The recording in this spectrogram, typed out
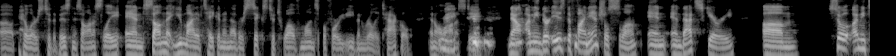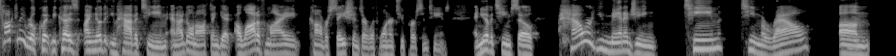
uh, pillars to the business, honestly, and some that you might have taken another six to twelve months before you even really tackled. In all Right. honesty, now I mean there is the financial slump, and and that's scary. Um, so I mean, talk to me real quick because I know that you have a team, and I don't often get a lot of my conversations are with one or two person teams, and you have a team. So how are you managing team team morale? Um,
